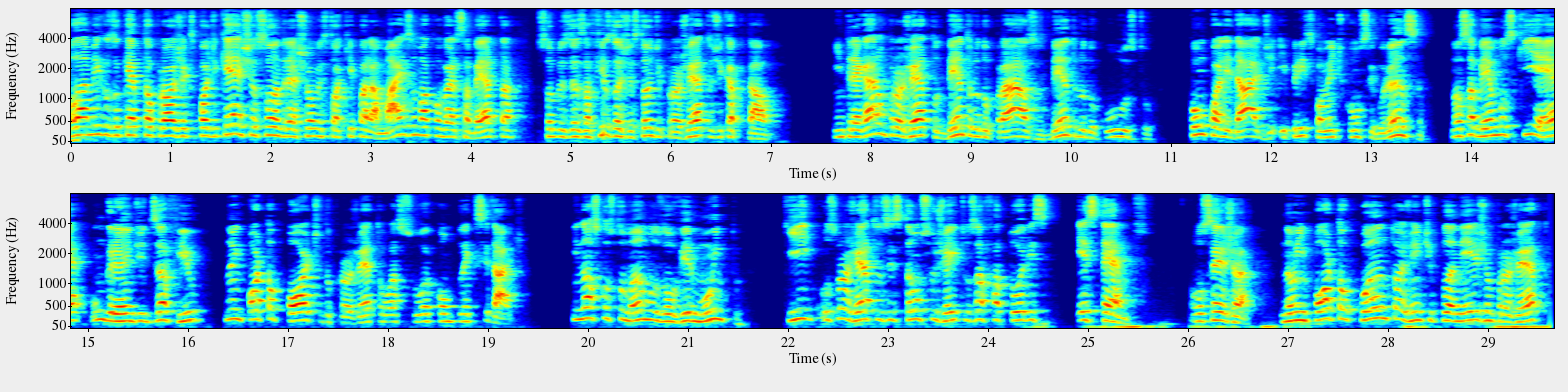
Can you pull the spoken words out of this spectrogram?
Olá, amigos do Capital Projects Podcast. Eu sou o André Schoma e estou aqui para mais uma conversa aberta sobre os desafios da gestão de projetos de capital. Entregar um projeto dentro do prazo, dentro do custo, com qualidade e principalmente com segurança, nós sabemos que é um grande desafio, não importa o porte do projeto ou a sua complexidade. E nós costumamos ouvir muito que os projetos estão sujeitos a fatores externos. Ou seja, não importa o quanto a gente planeja um projeto,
